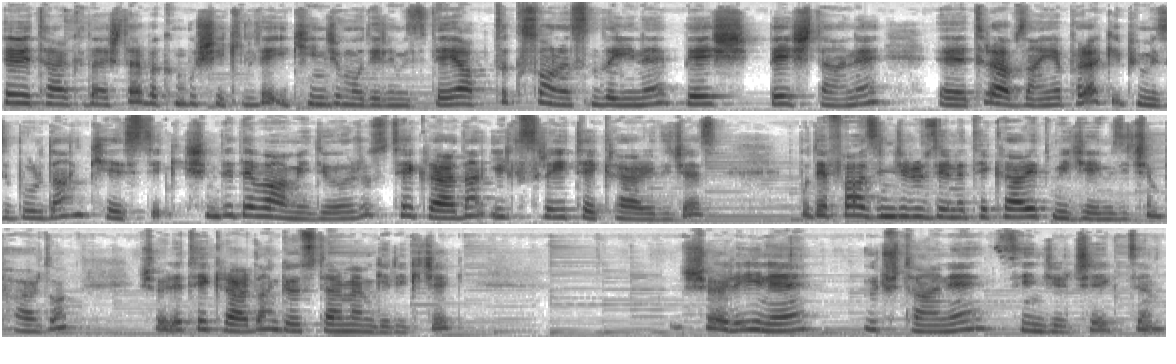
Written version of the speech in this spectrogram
Evet arkadaşlar bakın bu şekilde ikinci modelimizi de yaptık. Sonrasında yine 5 5 tane e, trabzan yaparak ipimizi buradan kestik. Şimdi devam ediyoruz. Tekrardan ilk sırayı tekrar edeceğiz. Bu defa zincir üzerine tekrar etmeyeceğimiz için pardon Şöyle tekrardan göstermem gerekecek. Şöyle yine 3 tane zincir çektim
